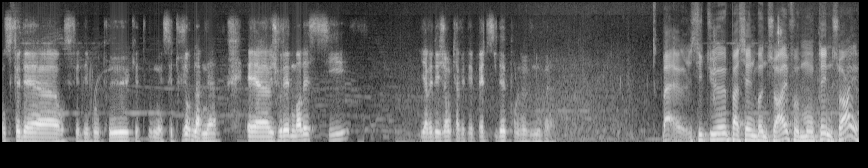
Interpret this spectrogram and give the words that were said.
On se fait des, euh, on se fait des beaux trucs et tout, mais c'est toujours de la merde. Et euh, je voulais demander si il y avait des gens qui avaient des belles idées pour le nouvel an. Bah, euh, si tu veux passer une bonne soirée, il faut monter une soirée.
